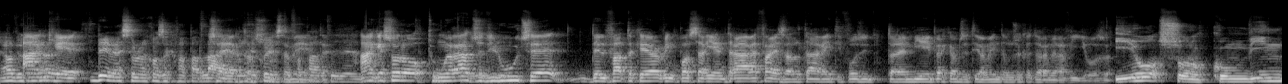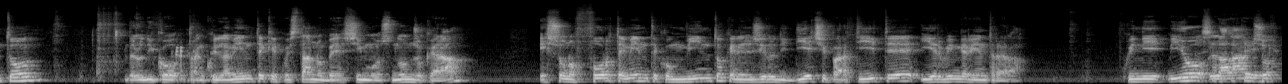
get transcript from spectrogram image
È ovvio che Anche- deve essere una cosa che fa parlare, certo, perché questo fa parte del... Anche solo tutto. un raggio di luce del fatto che Irving possa rientrare fa esaltare i tifosi di tutta l'NBA perché oggettivamente è un giocatore meraviglioso. Io sono convinto, ve lo dico tranquillamente, che quest'anno Ben Simmons non giocherà e sono fortemente convinto che nel giro di 10 partite Irving rientrerà. Quindi io la lancio, take.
